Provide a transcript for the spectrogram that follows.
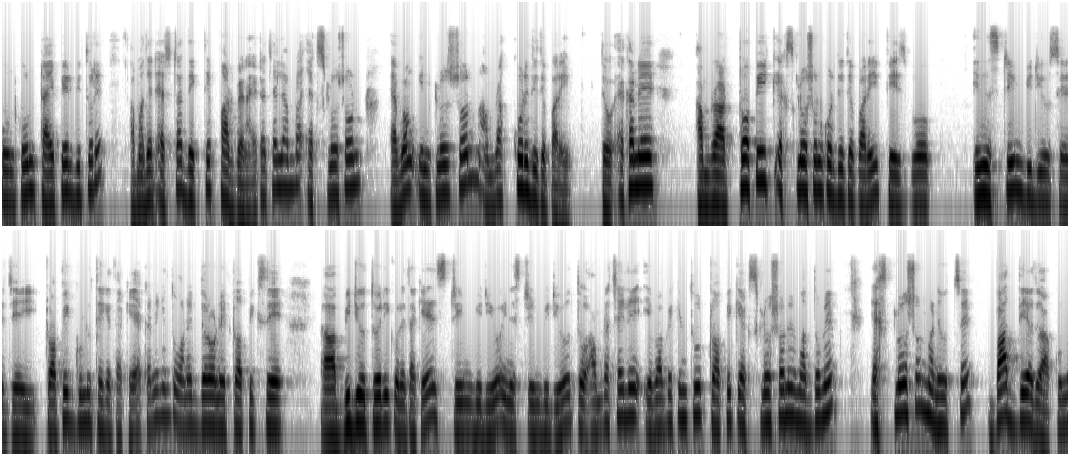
কোন কোন টাইপের ভিতরে আমাদের অ্যাডসটা দেখতে পারবে না। এটা চাইলে আমরা এক্সক্লুশন এবং ইনক্লুশন আমরা করে দিতে পারি। তো এখানে আমরা টপিক এক্সক্লুশন করে দিতে পারি। ফেসবুক ইনস্ট্রিম ভিডিওসে যেই টপিকগুলো থেকে থাকে, এখানে কিন্তু অনেক ধরনের টপিক্সে ভিডিও তৈরি করে থাকে stream video in stream video তো আমরা চাইলে এভাবে কিন্তু টপিক এক্সক্লোশনের মাধ্যমে এক্সক্লোশন মানে হচ্ছে বাদ দিয়ে দেওয়া, কোনো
